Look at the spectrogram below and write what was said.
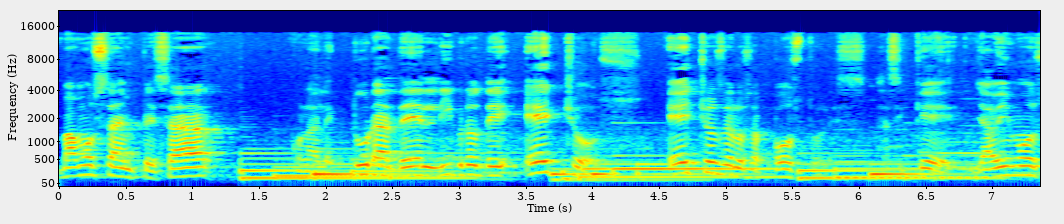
vamos a empezar con la lectura del libro de Hechos, Hechos de los Apóstoles. Así que ya vimos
